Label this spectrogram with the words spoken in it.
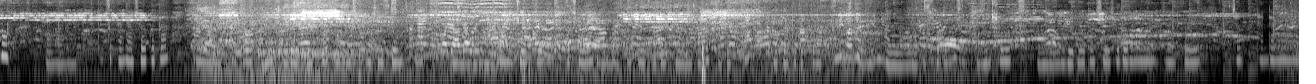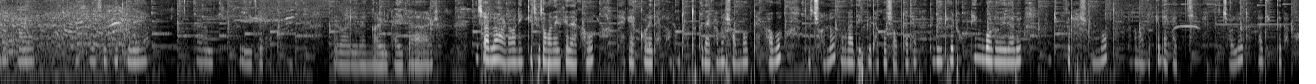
হ্যাঁ তো যেখানে আসার কথা। ভালো লাগলে কমেন্ট করো লাগল ভিডিওটা সেই সাথে জানিও কমেন্ট করে চলো দেখো চলে আর ওইদিকে এই যে রয়্যাল বেঙ্গল টাইগার তো চলো আরও অনেক কিছু তোমাদেরকে দেখাবো। এক এক করে দেখাবো, যতটা দেখানো সম্ভব দেখাবো। তো চলো তোমরা দেখতে থাকো, সবটা দেখলে তো ভিডিওটা অনেক বড় হয়ে যাবে। যতটা সম্ভব ততটা তোমাদেরকে দেখাচ্ছি। চলো তোমরা দেখতে থাকো।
